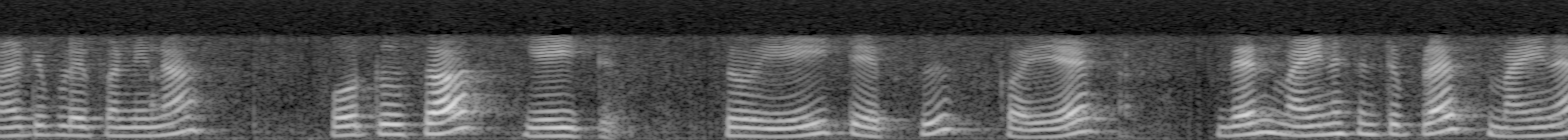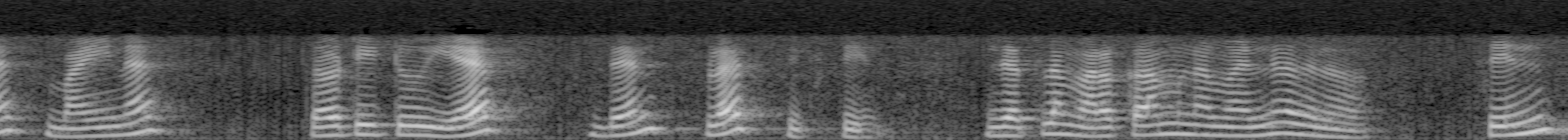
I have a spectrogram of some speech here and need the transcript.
மல்டிப்ளை பண்ணினா ஃபோர் டூ சார் eight so eight X square then minus into plus minus minus thirty two X then plus sixteen இந்த இடத்துல மறக்காமல் நம்ம என்ன எழுதணும்? சின்ஸ்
